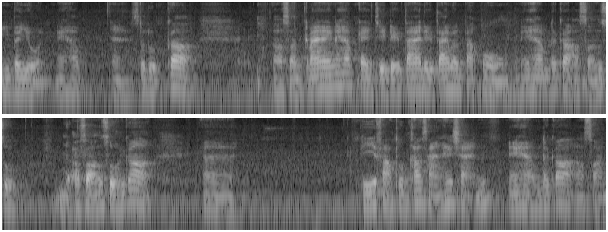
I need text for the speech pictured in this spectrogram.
มีประโยชน์นะครับ สรุปก็อักษรกลางนะครับ ไก่จิกเด็กใต้เด็กใต้บนปากโอ่งนะครับ แล้วก็อักษรสูงอักษรศูนย์ก็ผีฝากถุงข้าวสารให้ฉันนะครับ แล้วก็อักษร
